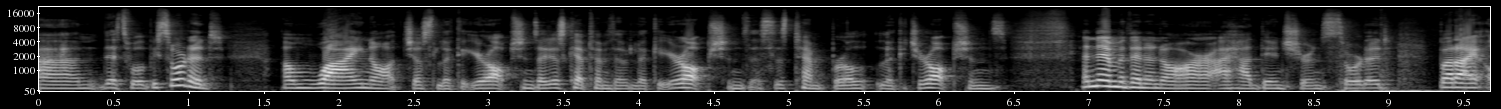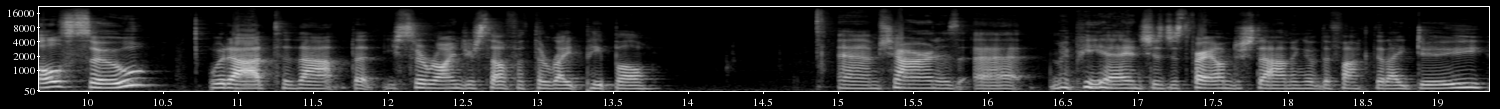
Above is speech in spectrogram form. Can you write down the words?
and this will be sorted. And why not just look at your options? I just kept telling myself, look at your options. This is temporal. Look at your options. And then within an hour, I had the insurance sorted. But I also would add to that that you surround yourself with the right people. Um, Sharon is uh, my PA, and she's just very understanding of the fact that I do.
